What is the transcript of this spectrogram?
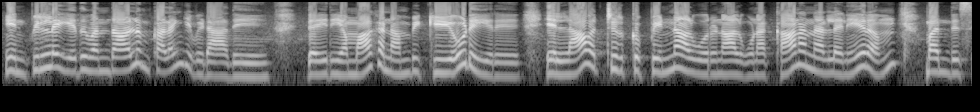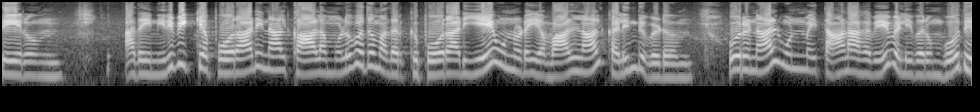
என் பிள்ளை எது வந்தாலும் கலங்கி விடாதே. தைரியமாக நம்பிக்கையோடு இரு. எல்லாவற்றிற்கு பின்னால் ஒரு நாள் உனக்கான நல்ல நேரம் வந்து சேரும். அதை நிரூபிக்க போராடினால் காலம் முழுவதும் அதற்கு போராடியே உன்னுடைய வாழ்நாள் கழிந்துவிடும். ஒரு நாள் உண்மை தானாகவே வெளிவரும்போது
